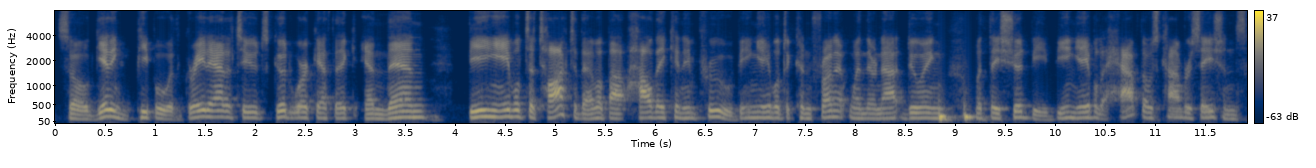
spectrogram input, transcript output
So getting people with great attitudes, good work ethic, and then being able to talk to them about how they can improve, being able to confront it when they're not doing what they should be, being able to have those conversations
